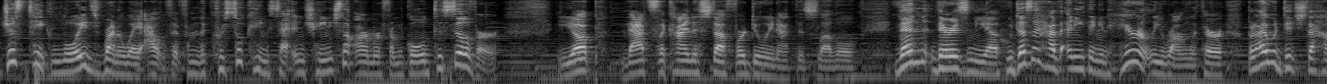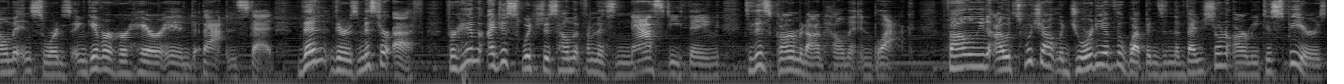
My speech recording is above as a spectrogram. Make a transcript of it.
just take Lloyd's runaway outfit from the Crystal King set and change the armor from gold to silver. Yup, that's the kind of stuff we're doing at this level. Then there is Nya, who doesn't have anything inherently wrong with her, but I would ditch the helmet and swords and give her her hair and bat instead. Then there's Mr. F. For him, I just switched his helmet from this nasty thing to this Garmadon helmet in black. Following, I would switch out majority of the weapons in the Vengestone army to spears,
